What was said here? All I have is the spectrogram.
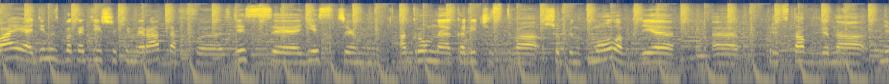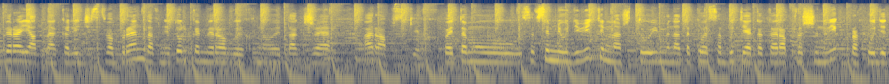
Дубай один из богатейших Эмиратов. Э, Здесь э, есть эм, огромное количество шопинг-молов, где э, представлено невероятное количество брендов, не только мировых, но и также арабских. Поэтому совсем не удивительно, что именно такое событие, как Arab Fashion Week, проходит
